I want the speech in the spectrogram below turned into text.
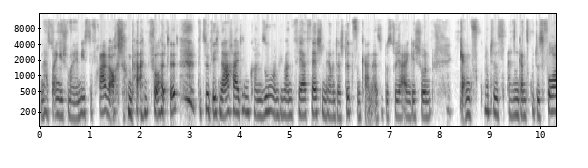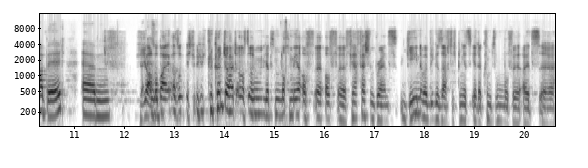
Dann hast du eigentlich schon meine nächste Frage auch schon beantwortet bezüglich nachhaltigem Konsum und wie man Fair Fashion mehr unterstützen kann. Also bist du ja eigentlich schon ganz gutes, ein ganz gutes Vorbild. Ähm, ja, also, wobei, also ich, ich könnte halt auch jetzt noch mehr auf, äh, auf äh, Fair Fashion Brands gehen, aber wie gesagt, ich bin jetzt eher der Konsummuffel als äh,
